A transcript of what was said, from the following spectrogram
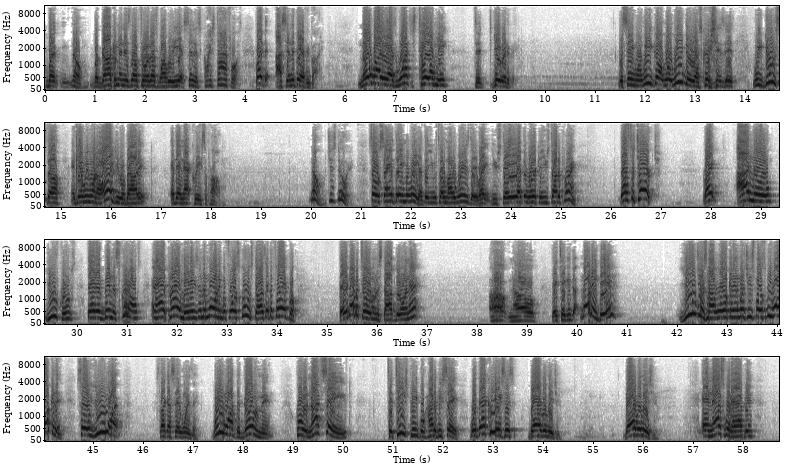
but no, but God commended his love toward us while we were yet sinners. Christ died for us. Right there. I send it to everybody. Nobody has once told me to get rid of it. But see, when we go, what we do as Christians is we do stuff and then we want to argue about it, and then that creates a problem. No, just do it. So same thing, Marie. I think you were talking about it Wednesday, right? You stayed at the work and you started praying. That's the church, right? I know youth groups that have been to schools and had prayer meetings in the morning before school starts at the flagpole. They never told them to stop doing that. Oh, no. They taking God. No, they did. You just not walking in what you're supposed to be walking in. So you want, it's like I said Wednesday, we want the government who are not saved to teach people how to be saved. What that creates is bad religion. Bad religion. And that's what happened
